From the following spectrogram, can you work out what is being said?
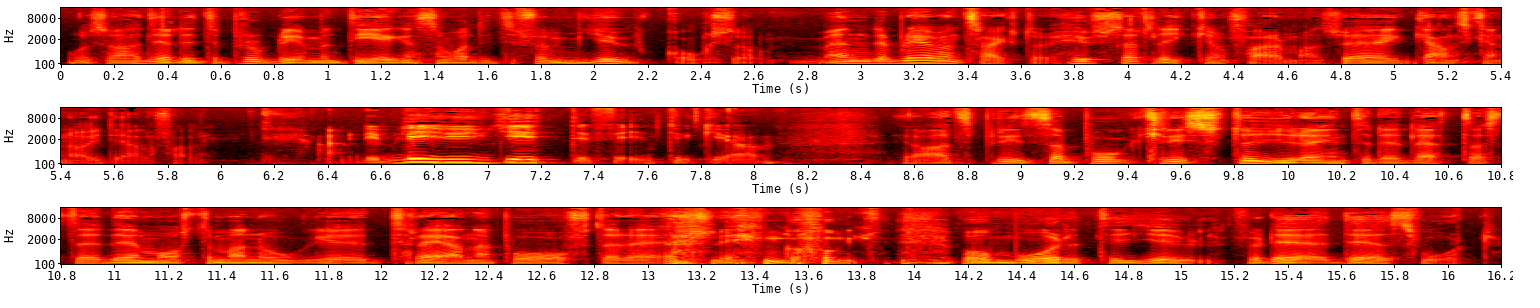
Och så hade jag lite problem med degen som var lite för mjuk också. Men det blev en traktor, hyfsat lik en farmar, så jag är ganska nöjd i alla fall. Ja, det blir ju jättefint tycker jag. Ja, att spritsa på kristyr är inte det lättaste. Det måste man nog eh, träna på oftare än en gång om året till jul, för det, det är svårt.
